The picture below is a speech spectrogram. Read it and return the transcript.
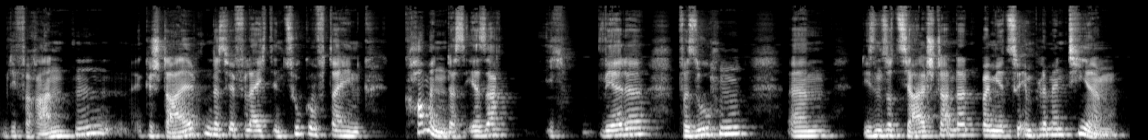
Lieferanten gestalten, dass wir vielleicht in Zukunft dahin kommen, dass er sagt, ich werde versuchen, ähm, diesen Sozialstandard bei mir zu implementieren.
